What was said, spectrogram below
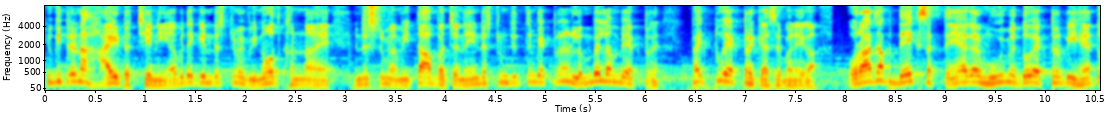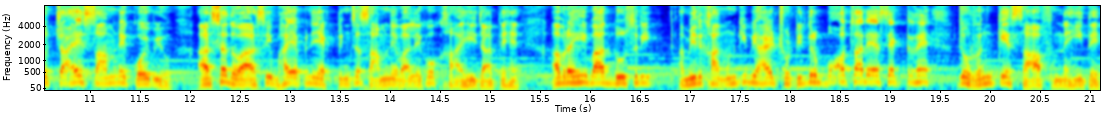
क्योंकि तेरे ना हाइट अच्छी नहीं है। अभी देख इंडस्ट्री में विनोद खन्ना है इंडस्ट्री में अमिताभ बच्चन है इंडस्ट्री में जितने भी एक्टर हैं लंबे लंबे एक्टर हैं। भाई, तू एक्टर कैसे बनेगा? और आज आप देख सकते हैं, अगर मूवी में दो एक्टर भी हैं तो चाहे सामने कोई भी हो, अरशद वारसी भाई अपनी एक्टिंग से सामने वाले को खा ही जाते हैं। अब रही बात दूसरी, आमिर खान, उनकी भी हाइट छोटी थी और बहुत सारे ऐसे एक्टर हैं जो रंग के साफ़ नहीं थे।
